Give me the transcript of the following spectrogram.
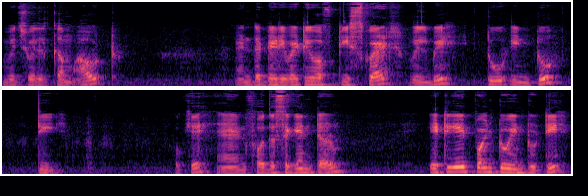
which will come out and the derivative of t square will be 2 into t. Okay and for the second term 88.2 into t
